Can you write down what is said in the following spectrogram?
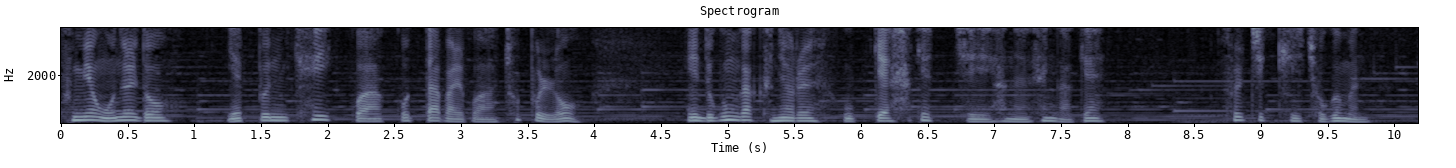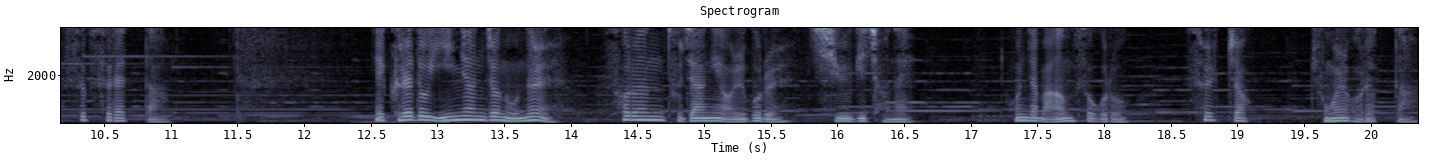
분명 오늘도 예쁜 케이크와 꽃다발과 촛불로 이 누군가 그녀를 웃게 하겠지 하는 생각에 솔직히 조금은 씁쓸했다. 그래도 2년 전 오늘 32장의 얼굴을 지우기 전에 혼자 마음속으로 슬쩍 중얼거렸다.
